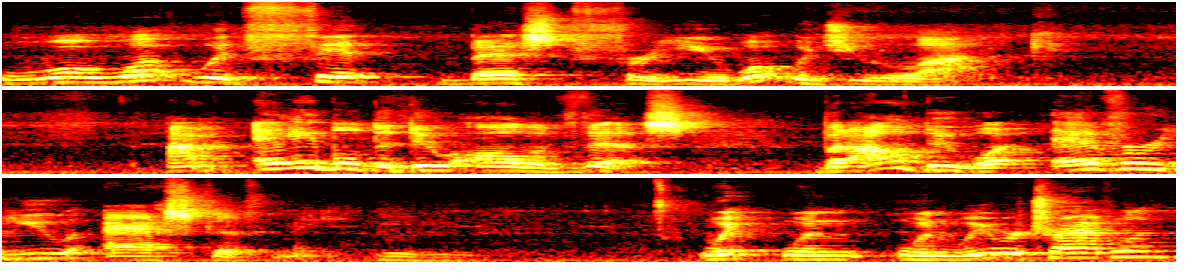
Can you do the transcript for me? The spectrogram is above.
well, what would fit best for you? What would you like? I'm able to do all of this, but I'll do whatever you ask of me. When, when, when we were traveling,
